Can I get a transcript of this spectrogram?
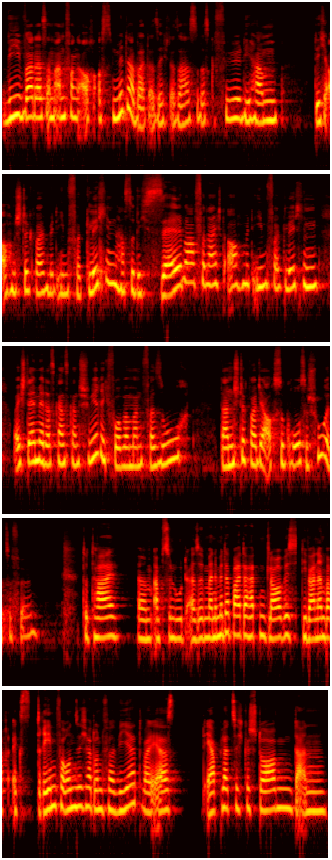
Wie war das am Anfang auch aus Mitarbeitersicht? Also hast du das Gefühl, die haben dich auch ein Stück weit mit ihm verglichen? Hast du dich selber vielleicht auch mit ihm verglichen? Weil ich stelle mir das ganz, ganz schwierig vor, wenn man versucht, dann ein Stück weit ja auch so große Schuhe zu füllen. Total. Ähm, absolut. Also meine Mitarbeiter hatten, glaube ich, die waren einfach extrem verunsichert und verwirrt, weil erst er plötzlich gestorben, dann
